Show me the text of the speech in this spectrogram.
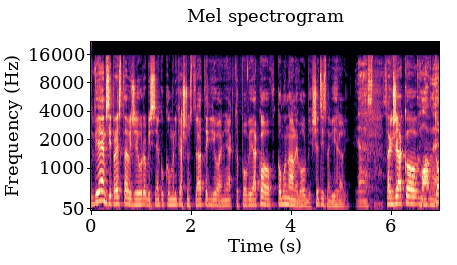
Viem si predstaviť, že urobí si nejakú komunikačnú stratégiu a nejak to povie, ako v komunálnej voľby. Všetci sme vyhrali. Jasne. Takže ako, hlavne, to,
